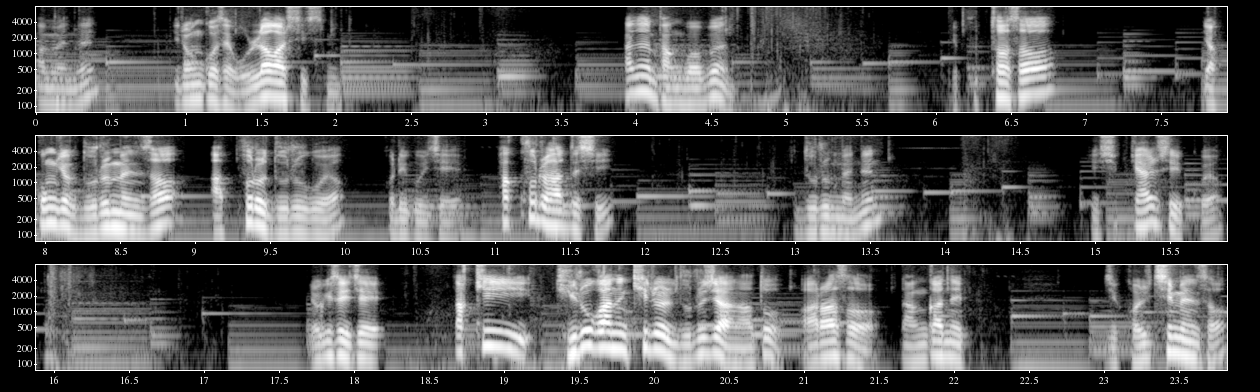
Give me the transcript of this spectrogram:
하면은 이런 곳에 올라갈 수 있습니다. 하는 방법은 붙어서 약공격 누르면서 앞으로 누르고요. 그리고 이제 파쿠를 하듯이 누르면은 쉽게 할 수 있고요. 여기서 이제 딱히 뒤로 가는 키를 누르지 않아도 알아서 난간에 이제 걸치면서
